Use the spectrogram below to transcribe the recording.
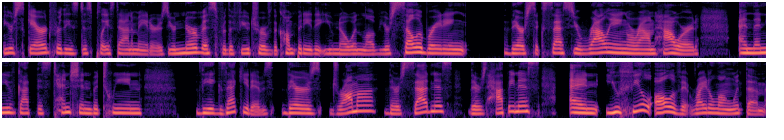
you're scared for these displaced animators, you're nervous for the future of the company that you know and love, you're celebrating their success, you're rallying around Howard, and then you've got this tension between the executives. There's drama, there's sadness, there's happiness, and you feel all of it right along with them.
